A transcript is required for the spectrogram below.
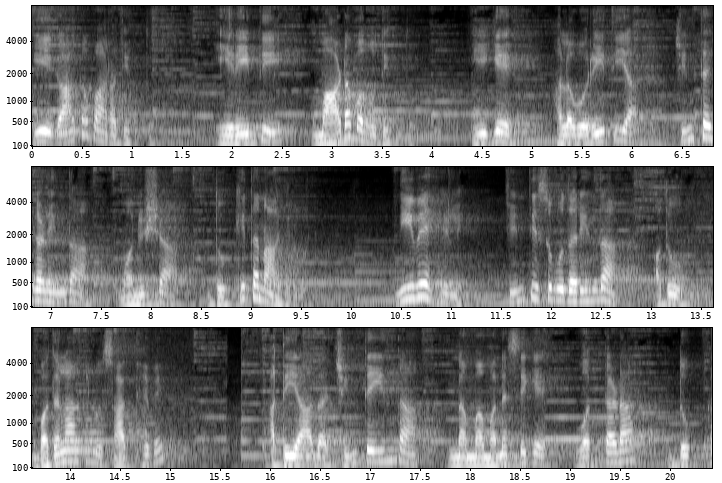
ಹೀಗಾಗಬಾರದಿತ್ತು, ಈ ರೀತಿ ಮಾಡಬಹುದಿತ್ತು. ಹೀಗೆ ಹಲವು ರೀತಿಯ ಚಿಂತೆಗಳಿಂದ ಮನುಷ್ಯ ದುಃಖಿತನಾಗಿರುವನು. ನೀವೇ ಹೇಳಿ, ಚಿಂತಿಸುವುದರಿಂದ ಅದು ಬದಲಾಗಲು ಸಾಧ್ಯವೇ? ಅತಿಯಾದ ಚಿಂತೆಯಿಂದ ನಮ್ಮ ಮನಸ್ಸಿಗೆ ಒತ್ತಡ, ದುಃಖ,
